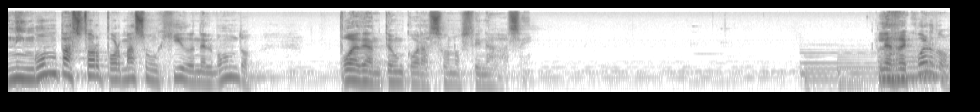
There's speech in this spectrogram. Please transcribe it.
Ningún pastor, por más ungido en el mundo, puede ante un corazón obstinado así. Les recuerdo,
